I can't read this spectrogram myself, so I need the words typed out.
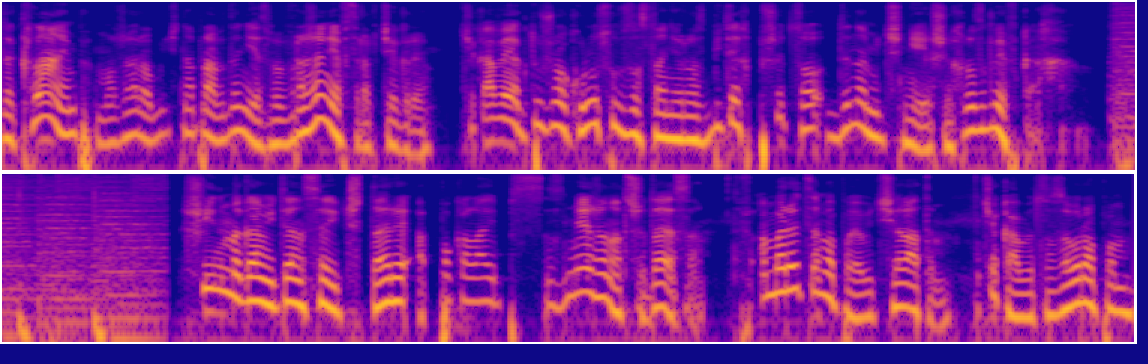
The Climb może robić naprawdę niezłe wrażenie w trakcie gry. Ciekawe jak dużo okulusów zostanie rozbitych przy co dynamiczniejszych rozgrywkach. Shin Megami Tensei 4 Apocalypse zmierza na 3DS. W Ameryce ma pojawić się latem. Ciekawe co z Europą.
